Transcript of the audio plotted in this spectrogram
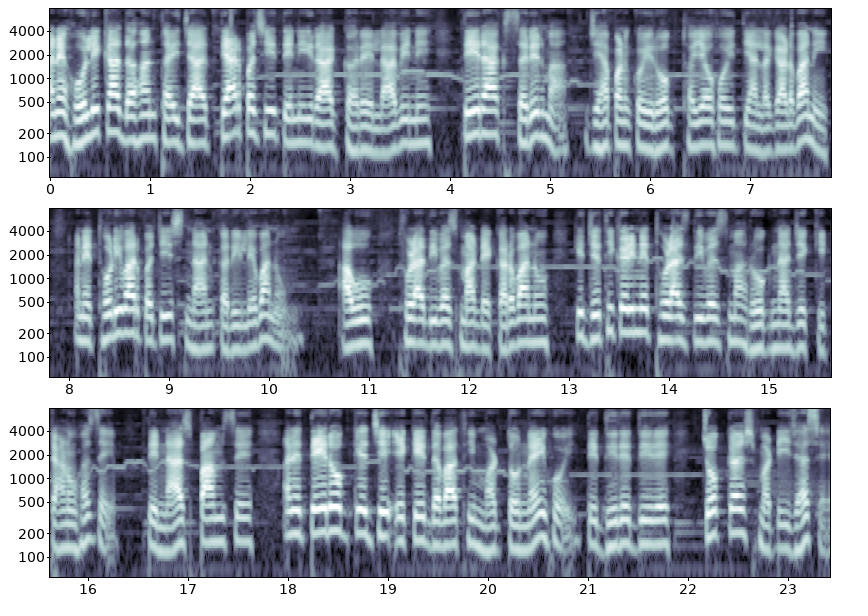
અને હોલિકા દહન થઈ જાય ત્યાર પછી તેની રાખ ઘરે લાવીને તે રાખ શરીરમાં જ્યાં પણ કોઈ રોગ થયો હોય ત્યાં લગાડવાની અને થોડીવાર પછી સ્નાન કરી લેવાનું. આવું થોડા દિવસ માટે કરવાનું કે જેથી કરીને થોડા જ દિવસમાં રોગના જે કીટાણુ હશે તે નાશ પામશે અને તે રોગ કે જે એકે દવાથી મટતો નહીં હોય તે ધીરે ધીરે ચોક્કસ મટી જશે.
